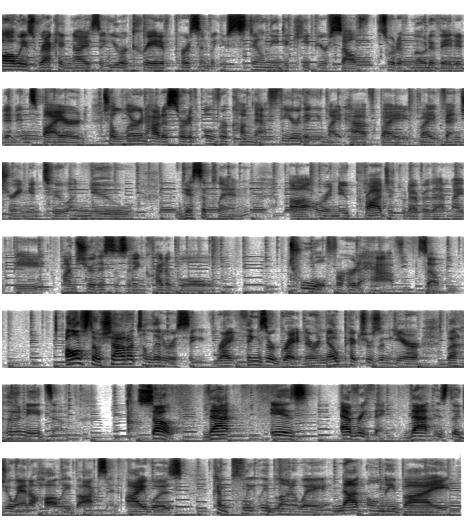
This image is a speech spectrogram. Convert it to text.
always recognize that you're a creative person, but you still need to keep yourself sort of motivated and inspired to learn how to sort of overcome that fear that you might have by, by venturing into a new discipline uh, or a new project, whatever that might be. I'm sure this is an incredible tool for her to have. So also, shout out to literacy, right? Things are great. There are no pictures in here, but who needs them? So that is everything. That is the Joanna Hawley box, and I was completely blown away, not only by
